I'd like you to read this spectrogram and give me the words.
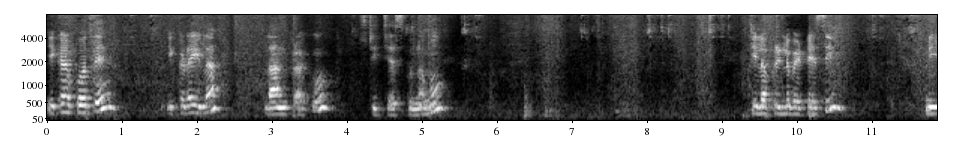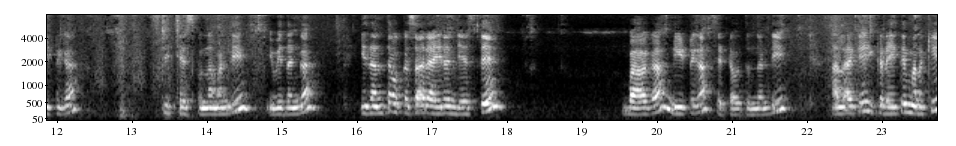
ఇకపోతే ఇక్కడ ఇలా లాంగ్ ఫ్రాకు స్టిచ్ చేసుకున్నాము. ఇలా ఫ్రిల్ పెట్టేసి నీట్గా స్టిచ్ చేసుకున్నామండి ఈ విధంగా. ఇదంతా ఒకసారి ఐరన్ చేస్తే బాగా నీట్గా సెట్ అవుతుందండి. అలాగే ఇక్కడైతే మనకి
